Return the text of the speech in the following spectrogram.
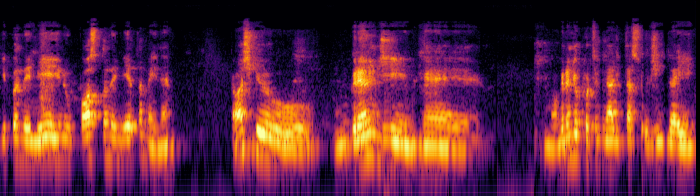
de pandemia e no pós-pandemia também, né? Eu acho que o, um grande, é, uma grande oportunidade que está surgindo aí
